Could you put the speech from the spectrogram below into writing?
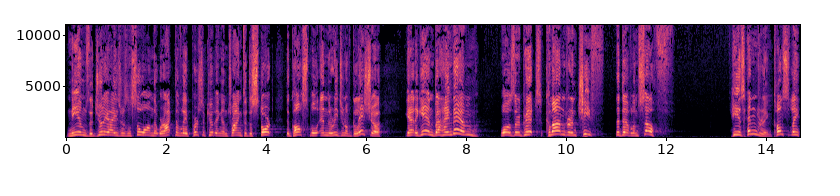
names, the Judaizers and so on, that were actively persecuting and trying to distort the gospel in the region of Galatia, yet again, behind them was their great commander in chief, the devil himself. He is hindering, constantly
